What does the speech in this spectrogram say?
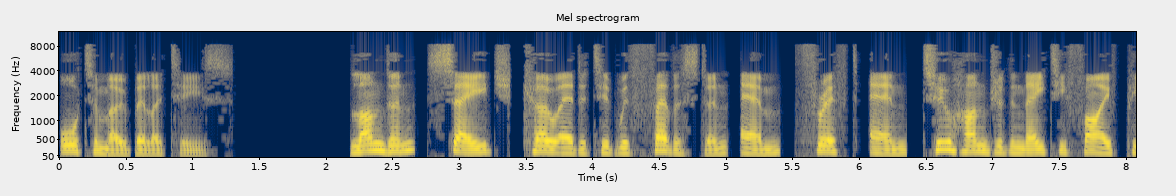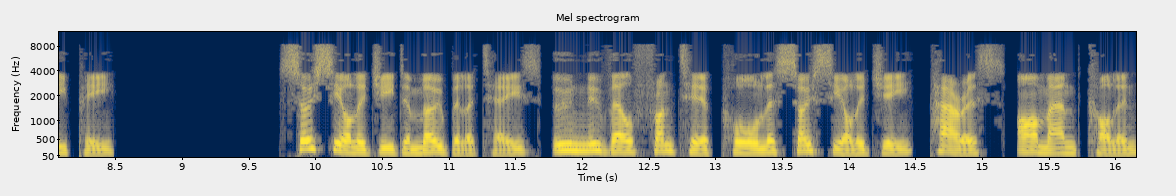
Automobilities. London, Sage co-edited with Featherstone, M., Thrift, N. 285 pp. Sociologie de mobilités, une nouvelle frontière pour la sociologie, Paris, Armand Colin,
